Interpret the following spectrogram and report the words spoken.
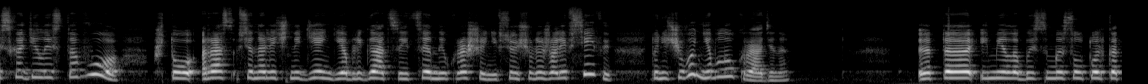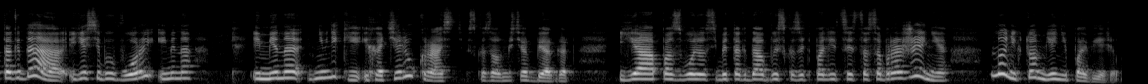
исходила из того, что раз все наличные деньги, облигации и ценные украшения все еще лежали в сейфе, то ничего не было украдено». Это имело бы смысл только тогда, если бы воры именно, именно дневники и хотели украсть, сказал мистер Бергард. Я позволил себе тогда высказать полиции это соображение, но никто мне не поверил.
